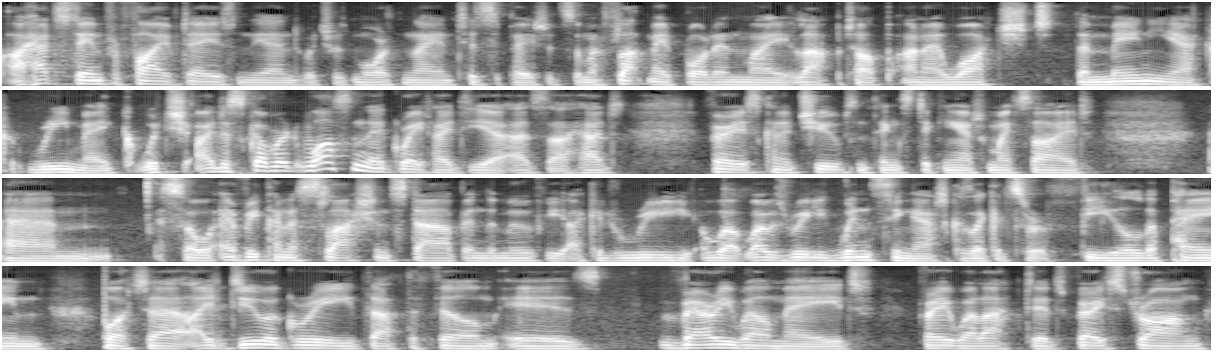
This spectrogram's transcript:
I had to stay in for five days in the end, which was more than I anticipated. So my flatmate brought in my laptop, and I watched the Maniac remake, which I discovered wasn't a great idea, as I had various kind of tubes and things sticking out of my side. Um, so every kind of slash and stab in the movie, I could re well, I was really wincing at because I could sort of feel the pain. But uh, I do agree that the film is very well made very well acted, very strong.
